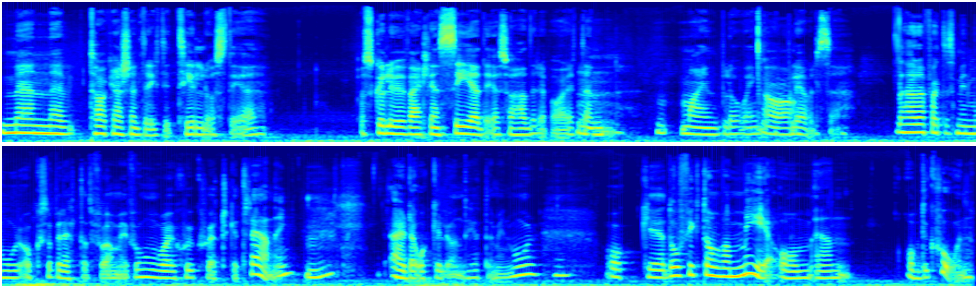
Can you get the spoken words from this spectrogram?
Men eh, tar kanske inte riktigt till oss det. Och skulle vi verkligen se det så hade det varit en mm. mindblowing ja. upplevelse. Det här har faktiskt min mor också berättat för mig för hon var i sjukskötersketräning. Mm. Erda Åkerlund heter min mor. Mm. Och eh, då fick de vara med om en obduktion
